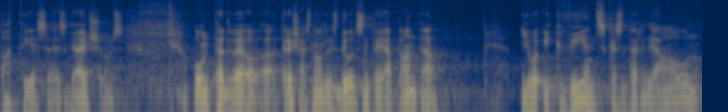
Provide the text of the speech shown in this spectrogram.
patiesais gaišums. Un tad vēl 3. nodaļas 20. pantā, jo ik viens, kas dara ļaunu,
